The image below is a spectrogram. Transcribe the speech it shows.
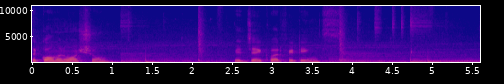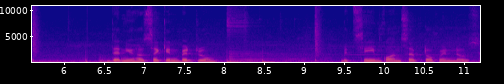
a common washroom with Jaquar fittings. Then you have second bedroom with same concept of windows.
